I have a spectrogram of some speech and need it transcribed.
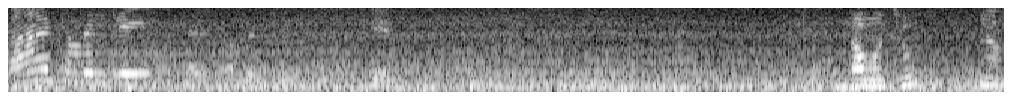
Ah, Cumberland Tree. There is Cumberland Tree. Here. That one too? No.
